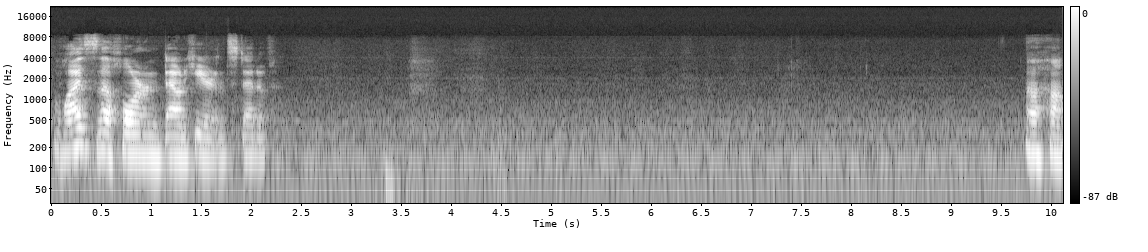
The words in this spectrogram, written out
Why is the horn down here instead of... Uh-huh.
